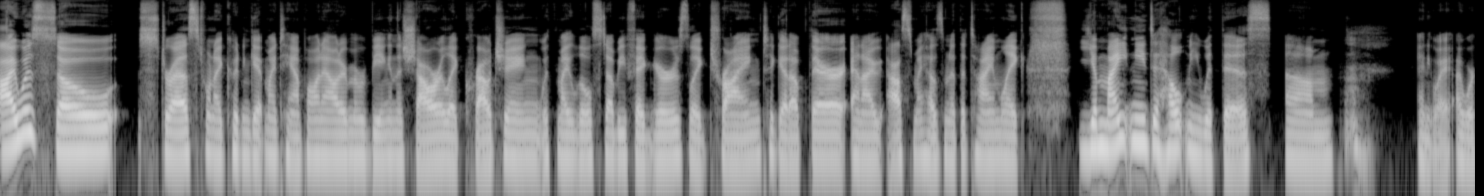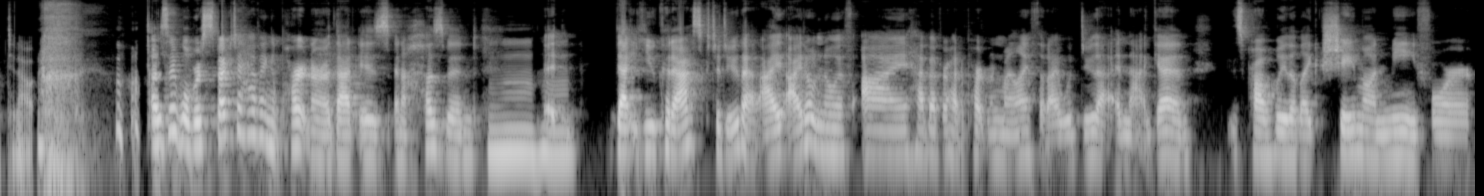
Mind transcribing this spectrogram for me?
I was so stressed when I couldn't get my tampon out. I remember being in the shower, like crouching with my little stubby fingers, like trying to get up there. And I asked my husband at the time, like, you might need to help me with this. Um, Mm. anyway, I worked it out. I would say, well, respect to having a partner that is and a husband Mhm. uh, that you could ask to do that. I I don't know if I have ever had a partner in my life that I would do that. And that again is probably the like shame on me for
